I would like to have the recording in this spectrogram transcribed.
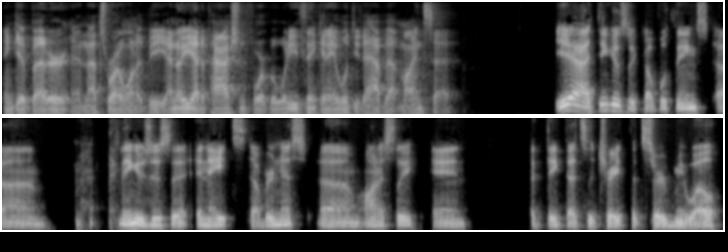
and get better and that's where I want to be. I know you had a passion for it, but what do you think enabled you to have that mindset? Yeah, I think it was a couple things. Um, I think it was just an innate stubbornness, um, honestly, and I think that's a trait that served me well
